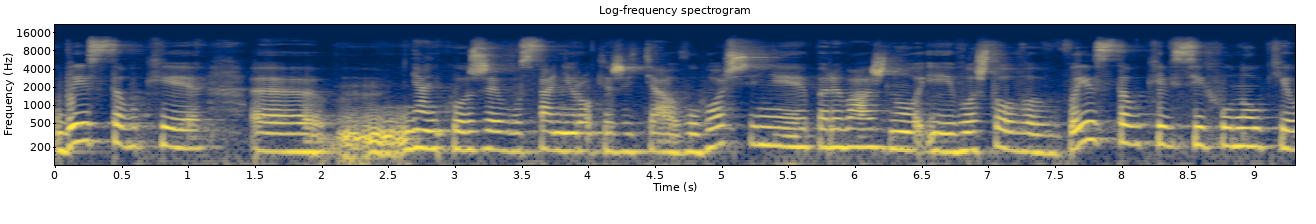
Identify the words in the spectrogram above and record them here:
виставки. Е, Нянько жив в останні роки життя в Угорщині переважно і влаштовував виставки всіх онуків,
